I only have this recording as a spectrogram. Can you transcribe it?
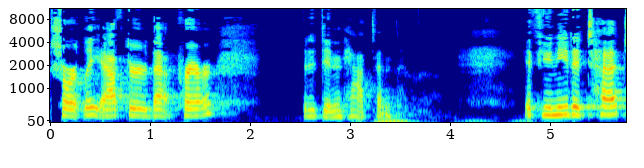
shortly after that prayer, but it didn't happen. If you need a touch,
